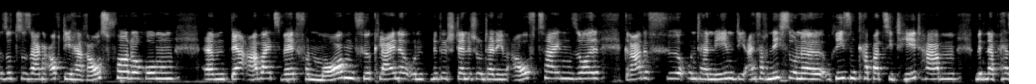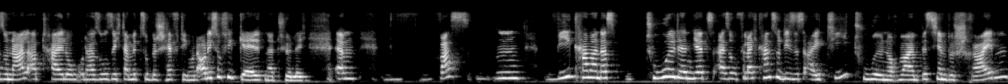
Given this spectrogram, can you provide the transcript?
sozusagen auch die Herausforderungen ähm, der Arbeitswelt von morgen für kleine und mittelständische Unternehmen aufzeigen soll. Gerade für Unternehmen, die einfach nicht so eine Riesenkapazität haben, mit einer Personalabteilung oder so sich damit zu beschäftigen und auch nicht so viel Geld natürlich. Ähm, was, hm, wie kann man das Tool denn jetzt, also vielleicht kannst du dieses IT-Tool noch mal ein bisschen beschreiben.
